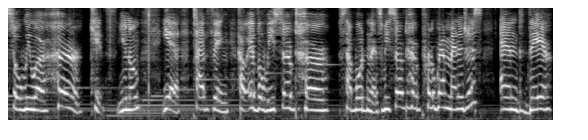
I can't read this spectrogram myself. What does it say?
So we were her kids, you know? Yeah, type thing. However, we served her subordinates. We served her program managers and their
